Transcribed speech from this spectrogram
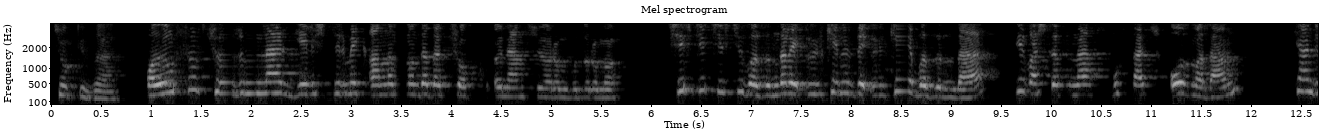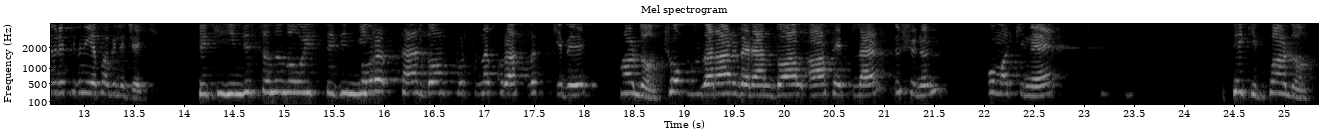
Çok güzel. Bağımsız çözümler geliştirmek anlamında da çok önemsiyorum bu durumu. Çiftçi çiftçi bazında ve ülkemizde ülke bazında bir başkasına muhtaç olmadan kendi üretimini yapabilecek. Peki Hindistan'ın o istediği Sonra sel, don, fırtına, kuraklık gibi pardon, çok zarar veren doğal afetler düşünün. Bu makine peki pardon,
